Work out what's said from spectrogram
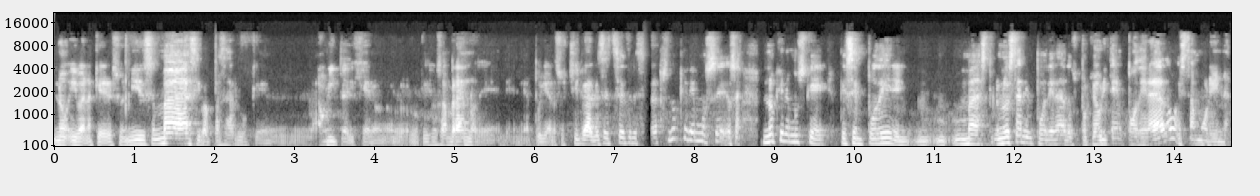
no iban a querer unirse más, iba a pasar lo que ahorita dijeron, lo, que dijo Zambrano de, apoyar a sus chirales, etcétera, etcétera. Pues no queremos, o sea, no queremos que, que, se empoderen más, porque no están empoderados, porque ahorita empoderado está Morena,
